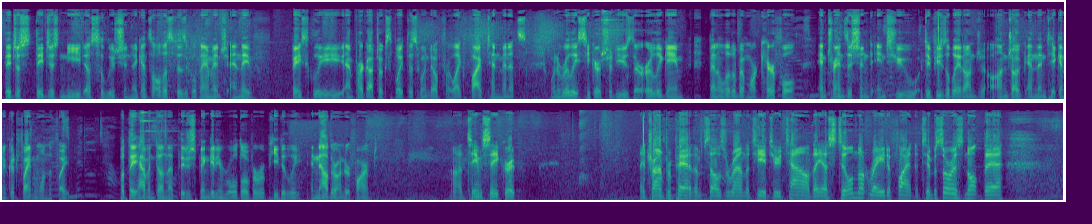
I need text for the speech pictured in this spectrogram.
They just they just need a solution against all this physical damage, and they've basically Empire got to exploit this window for like five ten minutes. When really Secret should use their early game, been a little bit more careful, and transitioned into Diffusal Blade on on Jug, and then taken a good fight and won the fight. But they haven't done that. They've just been getting rolled over repeatedly, and now they're underfarmed. Uh, Team Secret. They try and prepare themselves around the tier 2 tower. They are still not ready to fight. The Timbersaw is not there.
